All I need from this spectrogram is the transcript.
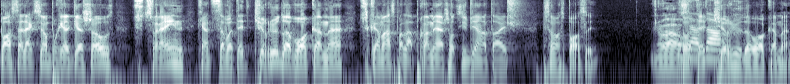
passer à l'action pour quelque chose, tu te freines. Quand ça va être curieux de voir comment, tu commences par la première chose qui te vient en tête, puis ça va se passer. Wow. Ça va être curieux de voir comment.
